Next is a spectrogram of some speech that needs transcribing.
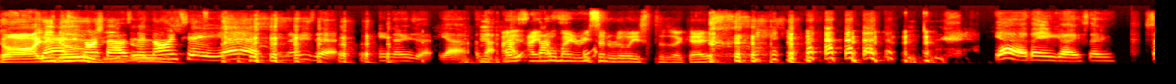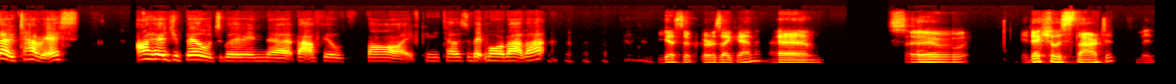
oh, he yes, knows. he 9090. Yeah, he knows. knows it. He knows it. Yeah. Mm-hmm. That- I, I know that's- my recent releases. Okay. yeah, there you go. So, so Taris, I heard your builds were in uh, Battlefield 5. Can you tell us a bit more about that? yes, of course I can. Um, so it actually started with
